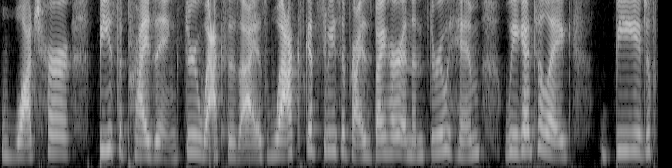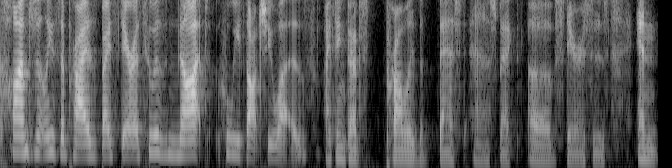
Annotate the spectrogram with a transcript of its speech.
watch her be surprising through Wax's eyes. Wax gets to be surprised by her and then through him, we get to like be just constantly surprised by Steris who is not who we thought she was. I think that's probably the best aspect of Steris's and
